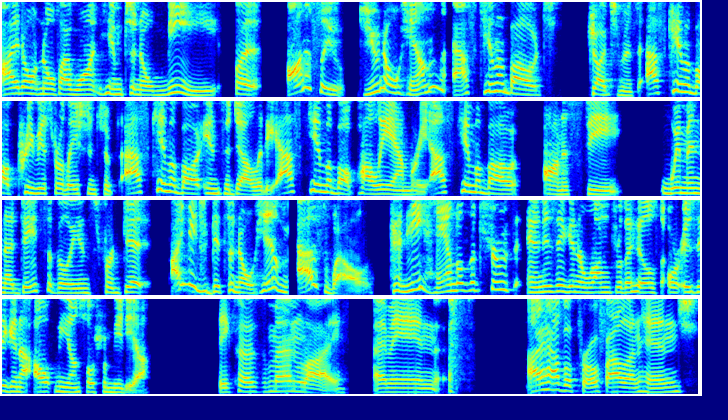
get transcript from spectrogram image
I don't know if I want him to know me, but honestly, do you know him? Ask him about judgments. Ask him about previous relationships. Ask him about infidelity. Ask him about polyamory. Ask him about honesty. Women that date civilians forget I need to get to know him as well. Can he handle the truth? And is he going to run for the hills or is he going to out me on social media? Because men lie. I mean, I have a profile on Hinge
